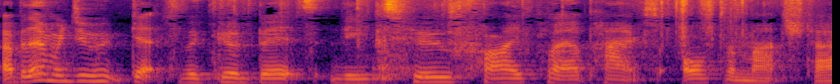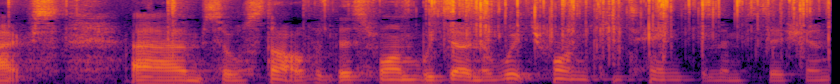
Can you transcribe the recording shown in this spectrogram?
Uh, but then we do get to the good bit, the two five-player packs of the Match Attax. Um, so we'll start off with this one. We don't know which one contains the limited edition,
